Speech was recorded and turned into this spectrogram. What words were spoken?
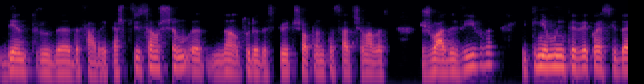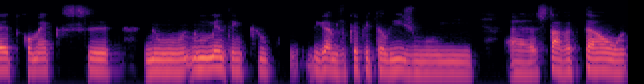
dentro da, da fábrica. A exposição, na altura da Spirit Shop, ano passado, chamava-se Joie de Vivre e tinha muito a ver com essa ideia de como é que se, no, no momento em que, digamos, o capitalismo e, uh, estava tão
